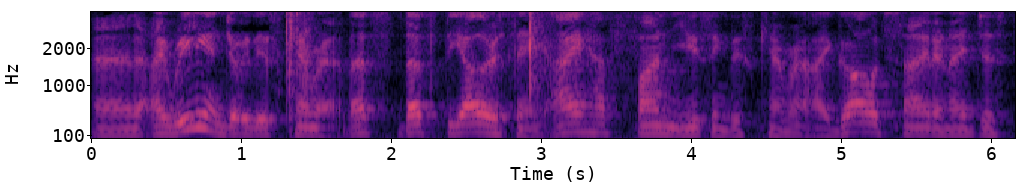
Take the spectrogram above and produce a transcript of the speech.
and I really enjoy this camera. That's that's the other thing. I have fun using this camera. I go outside and I just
